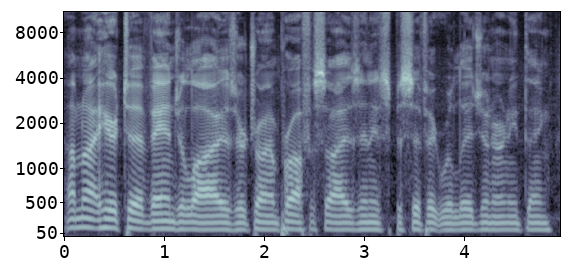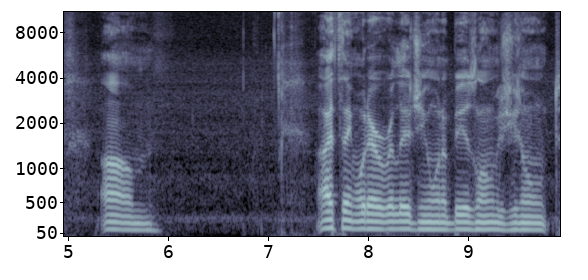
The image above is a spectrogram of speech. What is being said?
I'm not here to evangelize or try and prophesize any specific religion or anything. Um I think whatever religion you want to be as long as you don't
